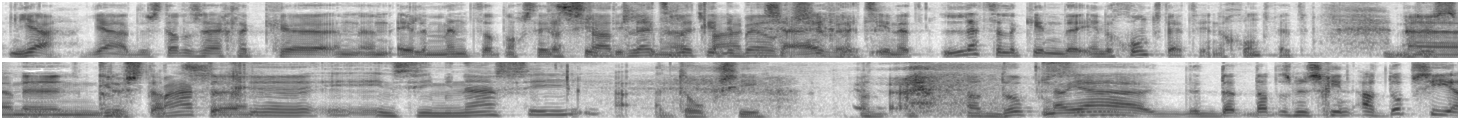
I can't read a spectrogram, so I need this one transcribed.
ja, ja, dus dat is eigenlijk een, een, element dat nog steeds. Dat staat letterlijk in de Belgische wet. In het, letterlijk in de, in de grondwet. In de grondwet. Dus, um, kunstmatige dus inseminatie? Adoptie. Adoptie? Nou ja, dat, dat is misschien. Adoptie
